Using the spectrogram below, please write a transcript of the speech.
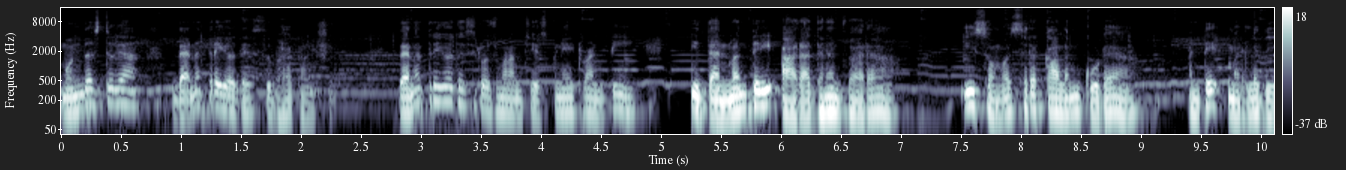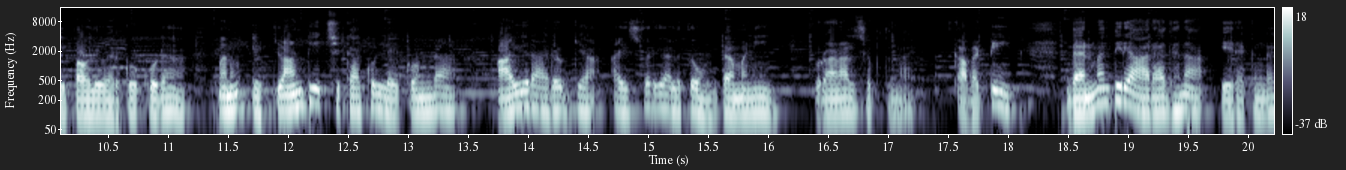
ముందస్తుగా ధనత్రయోదశి శుభాకాంక్షలు. ధనత్రయోదశి రోజు మనం చేసుకునేటువంటి ఈ ధన్వంతరి ఆరాధన ద్వారా ఈ సంవత్సర కాలం కూడా అంటే మరల దీపావళి వరకు కూడా మనం ఎట్లాంటి చికాకులు లేకుండా ఆయుర ఆరోగ్య ఐశ్వర్యాలతో ఉంటామని పురాణాలు చెబుతున్నాయి కాబట్టి ధన్వంతరి ఆరాధన ఏ రకంగా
